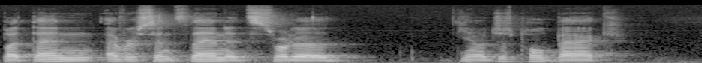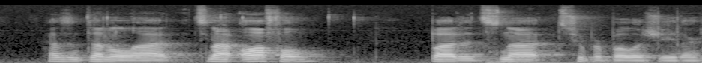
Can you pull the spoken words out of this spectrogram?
But then ever since then, it's sort of, you know, just pulled back. Hasn't done a lot. It's not awful, but it's not super bullish either.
